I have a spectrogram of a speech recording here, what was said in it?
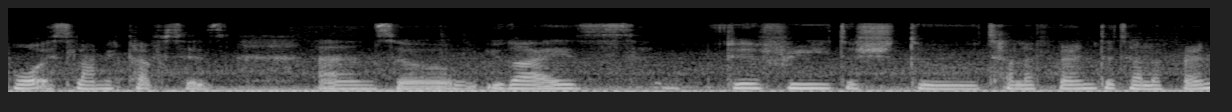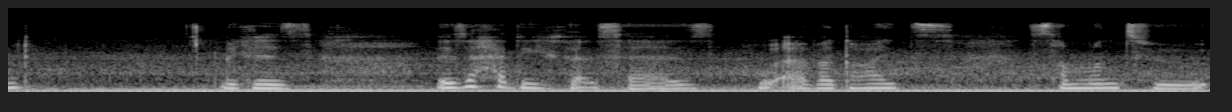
for Islamic purposes, and so you guys feel free to sh- to tell a friend to tell a friend. Because there's a hadith that says whoever guides someone to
